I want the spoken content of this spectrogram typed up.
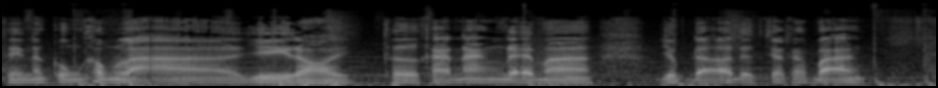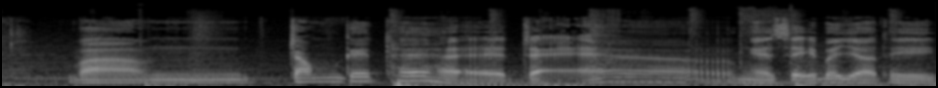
thì nó cũng không lạ gì rồi, thừa khả năng để mà giúp đỡ được cho các bạn. Và trong cái thế hệ trẻ ờ, nghệ sĩ bây giờ thì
